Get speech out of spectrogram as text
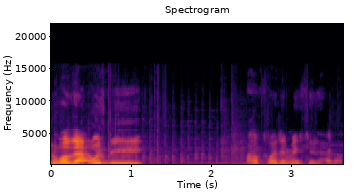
Well, that would be. How come I didn't make it? I don't,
